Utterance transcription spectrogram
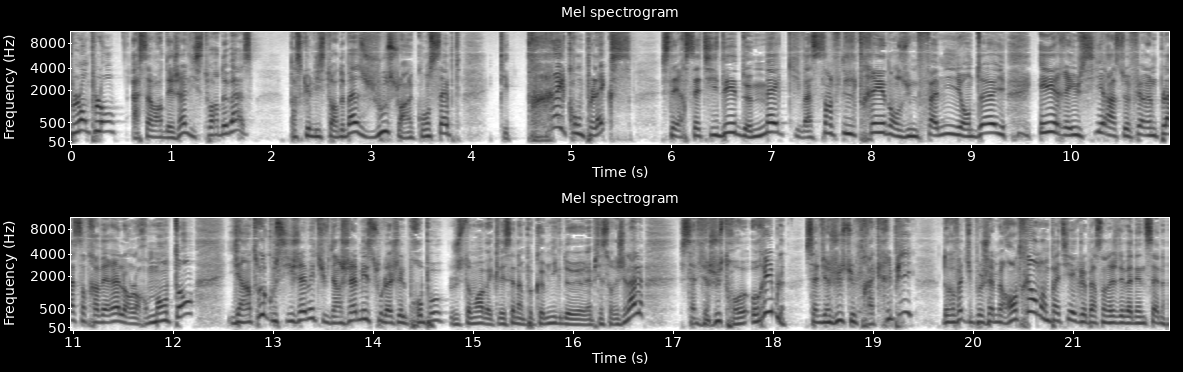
plan-plan, à savoir déjà l'histoire de base. Parce que l'histoire de base joue sur un concept qui est très complexe, c'est-à-dire cette idée de mec qui va s'infiltrer dans une famille en deuil et réussir à se faire une place à travers elle en leur mentant. Il y a un truc où si jamais tu viens jamais soulager le propos, justement avec les scènes un peu comiques de la pièce originale, ça devient juste hor- horrible, ça devient juste ultra creepy. Donc en fait, tu peux jamais rentrer en empathie avec le personnage d'Evan Hansen.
